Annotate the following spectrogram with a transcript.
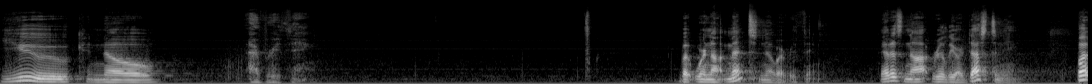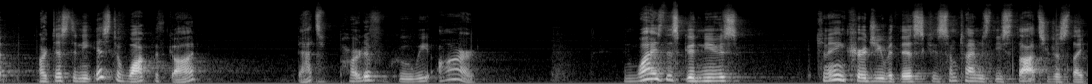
You can know everything. But we're not meant to know everything. That is not really our destiny. But our destiny is to walk with God. That's part of who we are. And why is this good news? Can I encourage you with this? Because sometimes these thoughts are just like,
